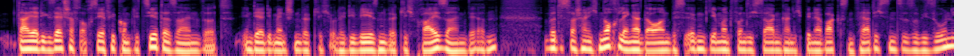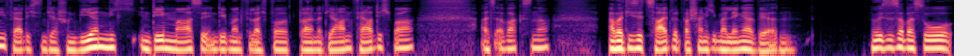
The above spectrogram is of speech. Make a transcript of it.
da ja die Gesellschaft auch sehr viel komplizierter sein wird, in der die Menschen wirklich oder die Wesen wirklich frei sein werden, wird es wahrscheinlich noch länger dauern, bis irgendjemand von sich sagen kann, ich bin erwachsen. Fertig sind sie sowieso nie, fertig sind ja schon wir nicht in dem Maße, in dem man vielleicht vor 300 Jahren fertig war als Erwachsener. Aber diese Zeit wird wahrscheinlich immer länger werden. Nur ist es aber so,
